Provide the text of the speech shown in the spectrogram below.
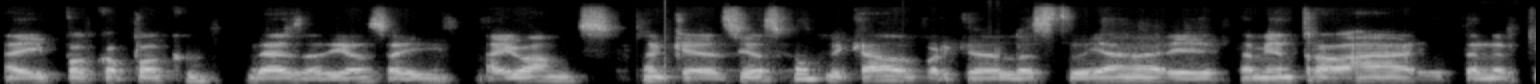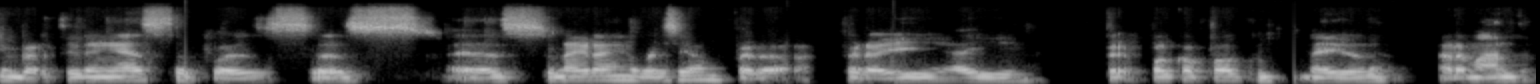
ahí poco a poco, gracias a Dios, ahí, ahí vamos. Aunque sí es complicado porque lo estudiar y también trabajar y tener que invertir en esto, pues es, es una gran inversión, pero, pero ahí, ahí poco a poco me ido armando.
